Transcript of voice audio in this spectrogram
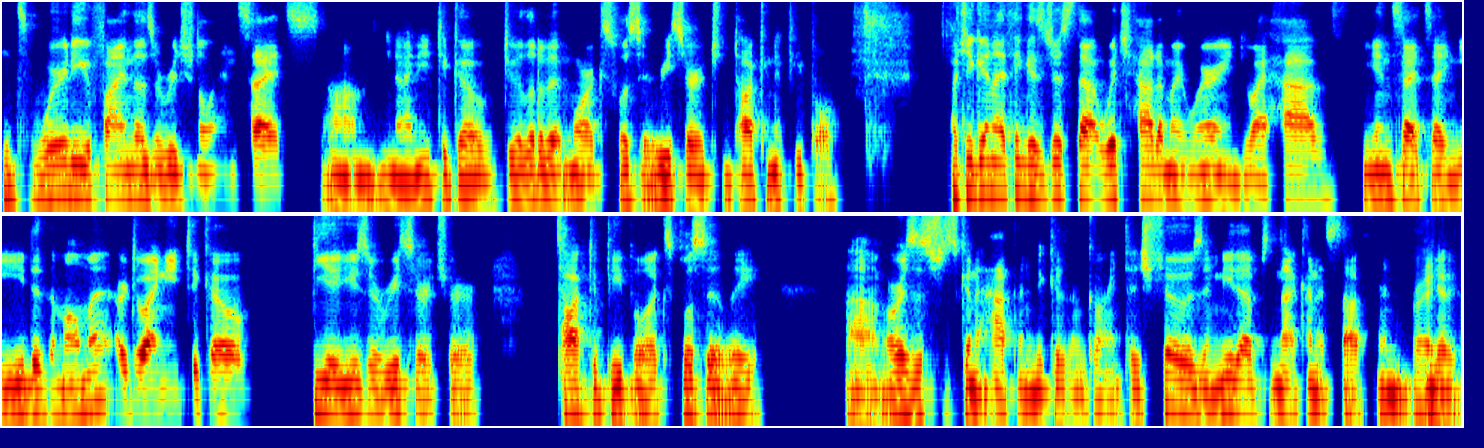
it's where do you find those original insights? Um, you know, I need to go do a little bit more explicit research and talking to people. Which again, I think is just that: which hat am I wearing? Do I have the insights I need at the moment, or do I need to go be a user researcher, talk to people explicitly, um, or is this just going to happen because I'm going to shows and meetups and that kind of stuff? And right. you know,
